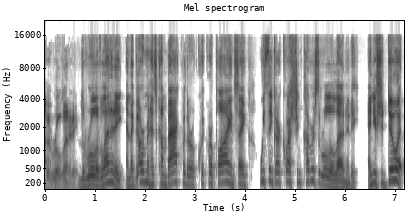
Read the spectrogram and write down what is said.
the um, rule of lenity. The rule of lenity. And the government has come back with a quick reply and saying, we think our question covers the rule of lenity and you should do it.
